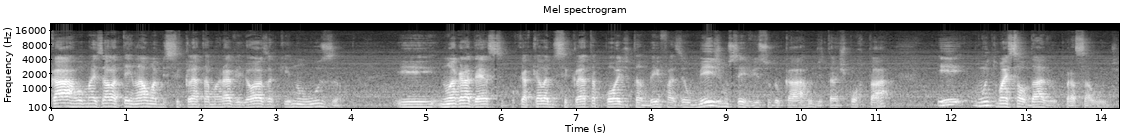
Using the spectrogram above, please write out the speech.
carro, mas ela tem lá uma bicicleta maravilhosa que não usa e não agradece, porque aquela bicicleta pode também fazer o mesmo serviço do carro de transportar e muito mais saudável para a saúde.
